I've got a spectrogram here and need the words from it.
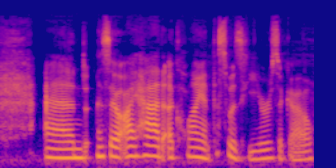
And so I had a client, this was years ago,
